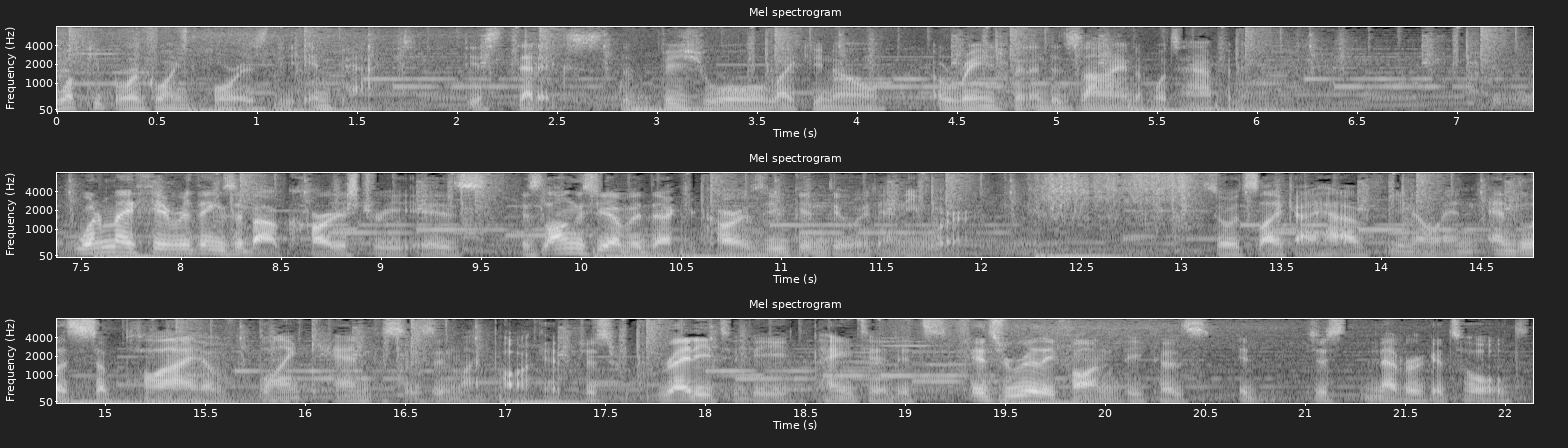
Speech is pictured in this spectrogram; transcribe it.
What people are going for is the impact, the aesthetics, the visual, like, you know, arrangement and design of what's happening. One of my favorite things about cardistry is as long as you have a deck of cards, you can do it anywhere. So it's like I have, you know, an endless supply of blank canvases in my pocket, just ready to be painted. It's, it's really fun because it just never gets old.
